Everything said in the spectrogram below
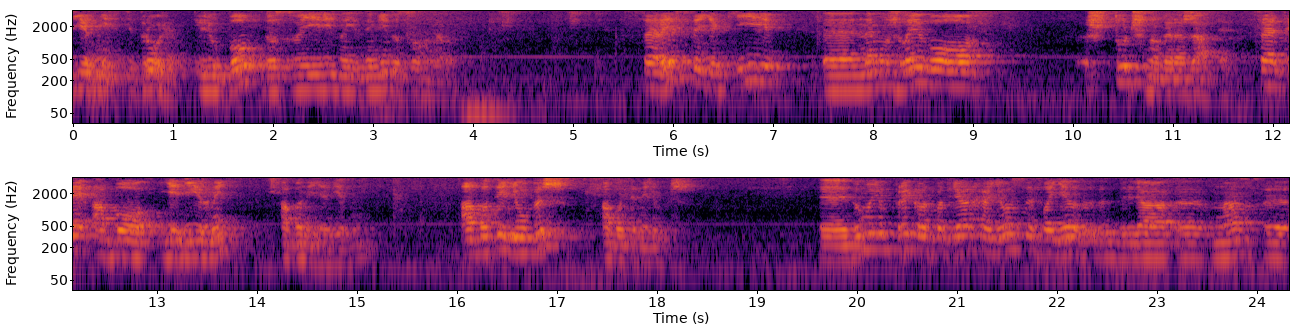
вірність, друге, і любов до своєї рідної землі, до свого народу. Це риси, які е, неможливо штучно виражати. Це ти або є вірний, або не є вірний. Або ти любиш, або ти не любиш. Е, Думаю, приклад патріарха Йосифа є для е, нас, е,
